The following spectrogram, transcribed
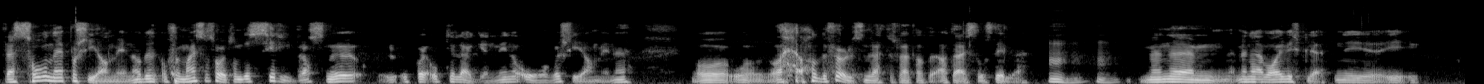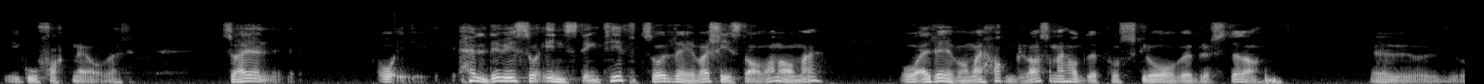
For Jeg så ned på skiene mine, og, det, og for meg så så det ut som det sildra snø opp, opp til leggen min og over skiene mine. Og, og, og, jeg hadde følelsen rett og slett at, at jeg sto stille. Mm, -hmm. Men, um, men, jeg var i virkeligheten i, i, i god fart nedover. Så jeg, og heldigvis så instinktivt så rev jeg skistavene av meg. Og jeg rev av meg hagla som jeg hadde på skrå over brystet. da. Uh,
